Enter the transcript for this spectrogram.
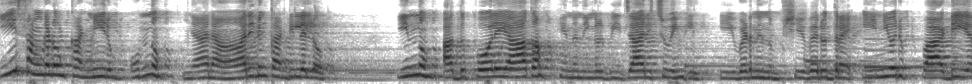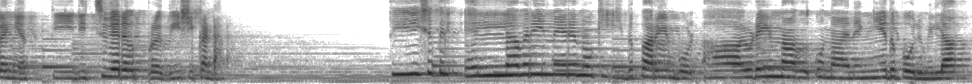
ഈ സങ്കടവും കണ്ണീരും ഒന്നും ഞാൻ ആരിലും കണ്ടില്ലല്ലോ. ഇന്നും അതുപോലെയാകാം എന്ന് നിങ്ങൾ വിചാരിച്ചുവെങ്കിൽ ഇവിടെ നിന്നും ശിവരുദ്രൻ ഇനിയൊരു പടി ഇറങ്ങിയ തിരിച്ചുവരവ് പ്രതീക്ഷിക്കണ്ട. ദേഷ്യത്തിൽ എല്ലാവരെയും നേരെ നോക്കി ഇത് പറയുമ്പോൾ ആരുടെയും നാവ് ഒന്ന് അനങ്ങിയത് പോലുമില്ല.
